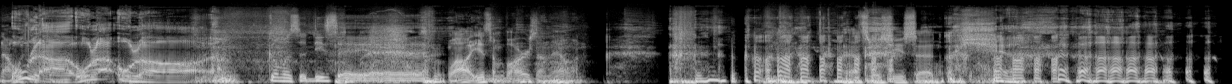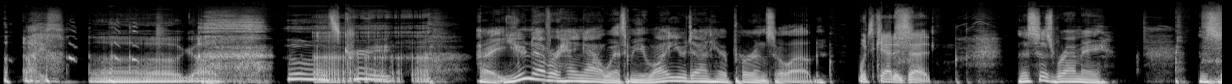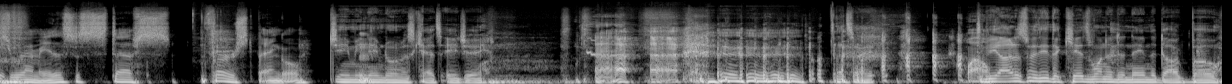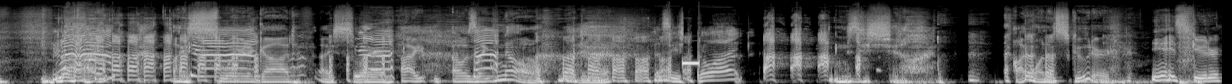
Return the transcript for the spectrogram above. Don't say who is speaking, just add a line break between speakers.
Now,
Hola, hola, hola.
Como se dice?
wow, you had some bars on that one.
That's what she said.
Nice.
oh god.
Oh, that's uh, great.
All right, you never hang out with me. Why are you down here purring so loud?
Which cat is that?
This is Remy. This is Remy. This is Steph's first Bengal.
Jamie hmm. named one of his cats AJ. That's right.
Wow.
To be honest with you, the kids wanted to name the dog Bo. I swear to God. I swear. I, I was like, no, I'm not doing that.
Does he shit a lot?
This is shit on. I want a scooter.
Yeah, Scooter.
